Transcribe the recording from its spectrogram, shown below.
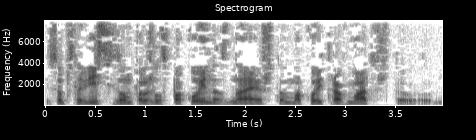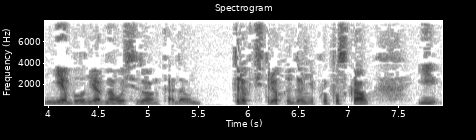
И, собственно, весь сезон прожил спокойно, зная, что Макой травмат, что не было ни одного сезона, когда он трех-четырех игр не пропускал. И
